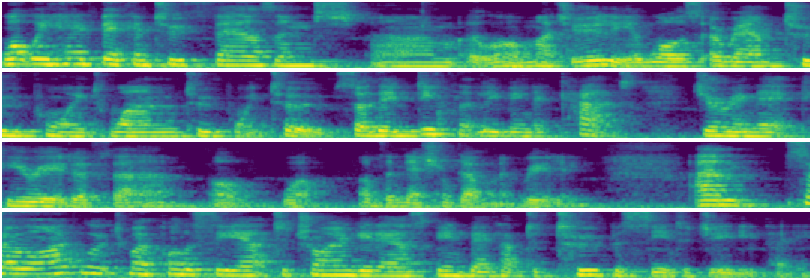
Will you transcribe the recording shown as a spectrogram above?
What we had back in 2000, um, well, much earlier, was around 2.1, 2.2. So there'd definitely been a cut during that period of the, of, well, of the national government, really. Um, so I've worked my policy out to try and get our spend back up to 2% of GDP,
